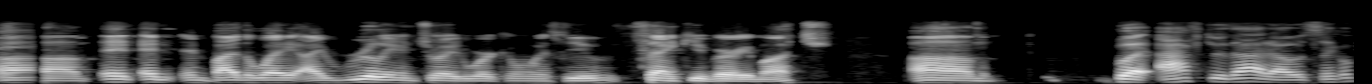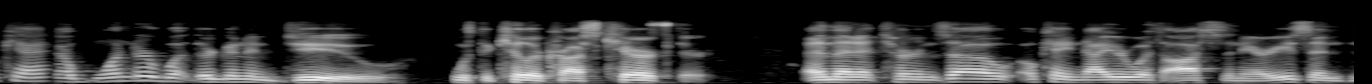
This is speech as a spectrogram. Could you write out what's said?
Um, and, and and by the way, I really enjoyed working with you. Thank you very much. Um, but after that, I was like, okay, I wonder what they're gonna do with the Killer Kross character. And then it turns out, okay, now you're with Austin Aries, and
